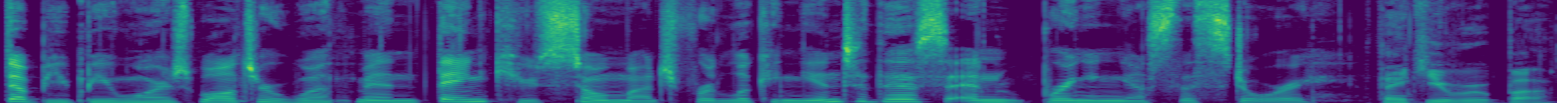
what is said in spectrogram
WBUR's Walter Wuthmann, thank you so much for looking into this and bringing us this story. Thank you, Rupa.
